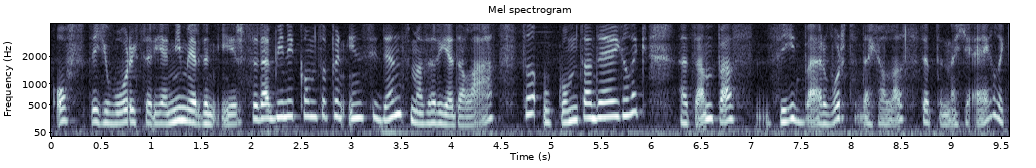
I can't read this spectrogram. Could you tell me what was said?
Of tegenwoordig zeg jij niet meer de eerste dat binnenkomt op een incident, maar zeg jij de laatste? Hoe komt dat eigenlijk? Dat dan pas zichtbaar wordt dat je last hebt en dat je eigenlijk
